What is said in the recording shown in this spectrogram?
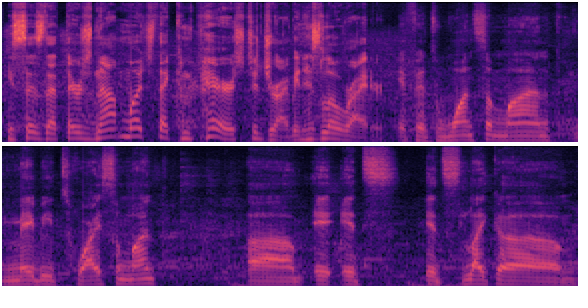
He says that there's not much that compares to driving his lowrider. If it's once a month, maybe twice a month, um, it, it's it's like a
